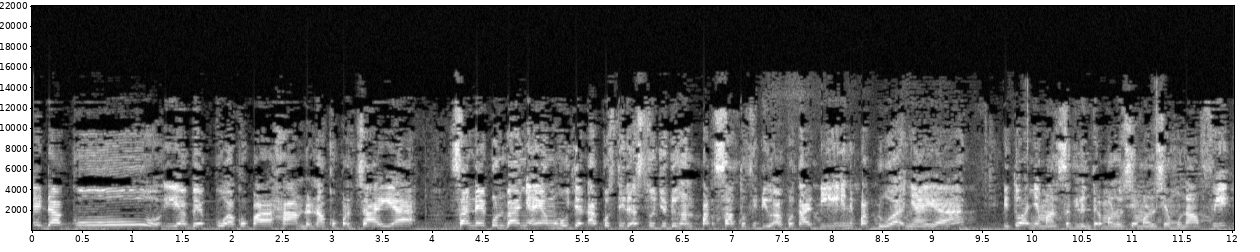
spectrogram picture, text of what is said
Sepedaku, iya bebku aku paham dan aku percaya. Seandainya pun banyak yang menghujat aku tidak setuju dengan part satu video aku tadi, ini part 2 nya ya. Itu hanya segelintir manusia-manusia munafik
